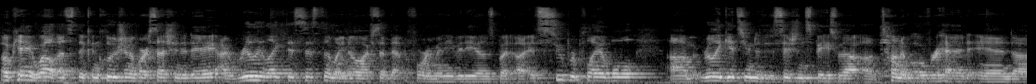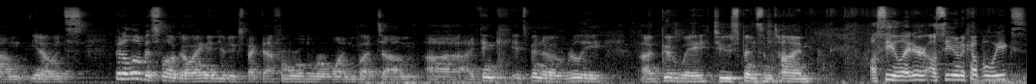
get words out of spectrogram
Okay, well, that's the conclusion of our session today. I really like this system. I know I've said that before in many videos, but uh, it's super playable. Um, it really gets you into the decision space without a ton of overhead, and um, you know, it's been a little bit slow going, and you'd expect that from World War One. But um, uh, I think it's been a really uh, good way to spend some time. I'll see you later. I'll see you in a couple weeks.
